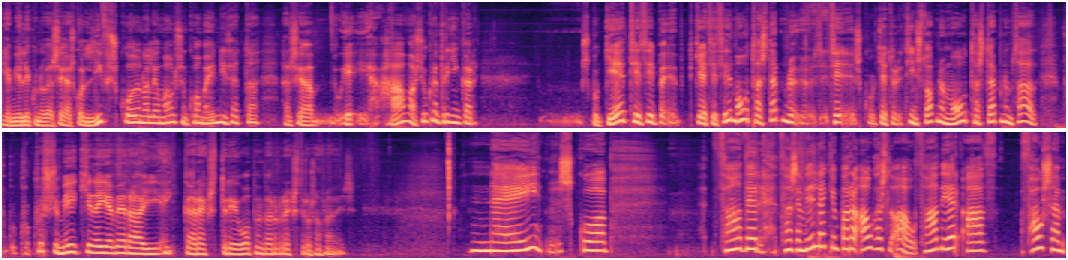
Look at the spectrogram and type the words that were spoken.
ég er mjög líkun að segja sko lífskoðunarlega mál sem koma inn í þetta þar segja e, e, hafa sjúkratryggingar sko getið þið getið þið móta stefnu þið, sko getur þín stofnum móta stefnum það hversu mikið eigi að vera í engarekstri og ofinverðurekstri og svo framvegis? Nei, sko það er það sem við leggjum bara áherslu á það er að fá sem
